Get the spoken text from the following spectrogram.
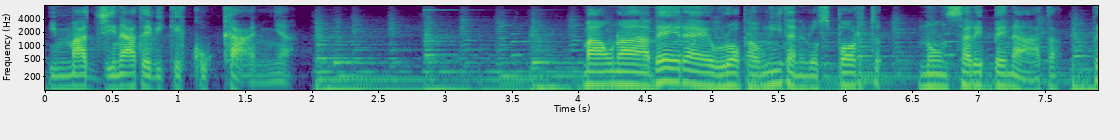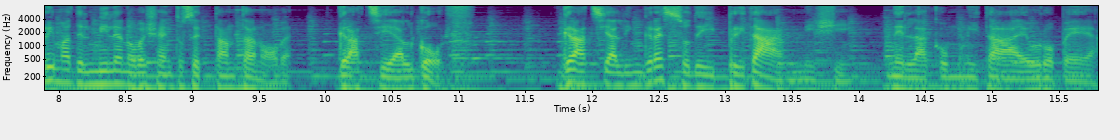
immaginatevi che cuccagna. Ma una vera Europa unita nello sport non sarebbe nata prima del 1979, grazie al golf grazie all'ingresso dei britannici nella comunità europea.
